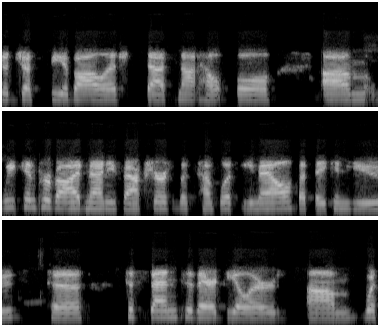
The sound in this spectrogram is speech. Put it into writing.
should just be abolished. That's not helpful. Um, we can provide manufacturers with a template email that they can use to to send to their dealers um, with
